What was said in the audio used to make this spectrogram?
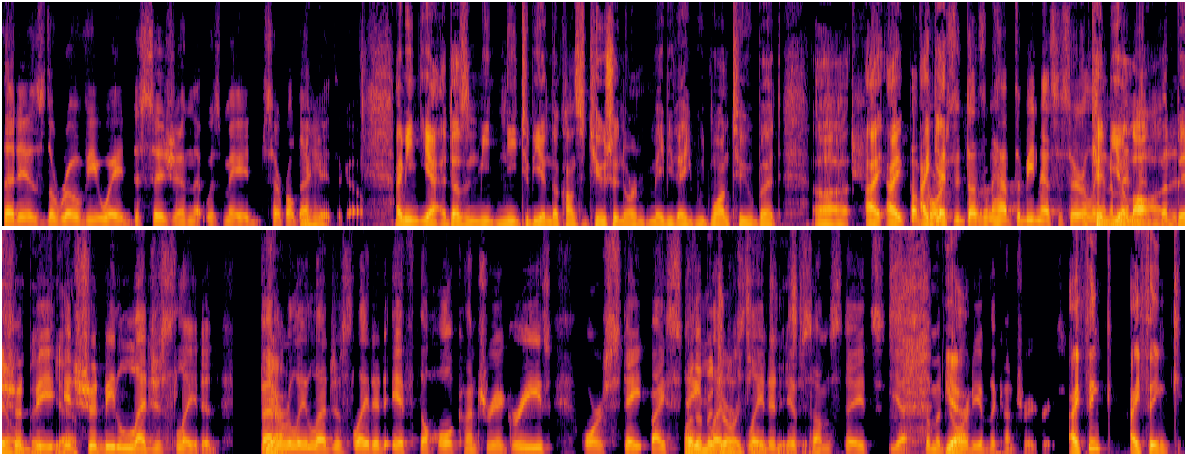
that is the roe v wade decision that was made several Mhm. decades ago I mean, yeah, it doesn't need to be in the Constitution, or maybe they would want to, but uh, I, I, of I course get it doesn't have to be necessarily can an be a law, but it bill, should but be yeah. it should be legislated Yeah. federally legislated if the whole country agrees or state by state legislated least, if yeah. some states yes the majority of the country agrees I think I think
